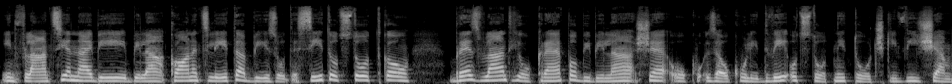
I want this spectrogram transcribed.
Inflacija naj bi bila konec leta blizu 10 odstotkov, brez vladnih ukrepov bi bila še za okoli 2 odstotni točki višja.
